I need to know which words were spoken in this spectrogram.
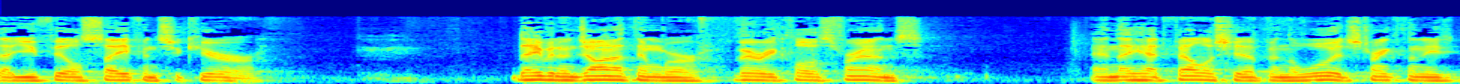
that you feel safe and secure. David and Jonathan were very close friends, and they had fellowship in the woods, strengthening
